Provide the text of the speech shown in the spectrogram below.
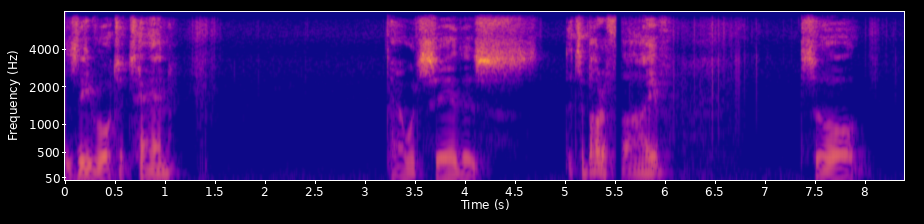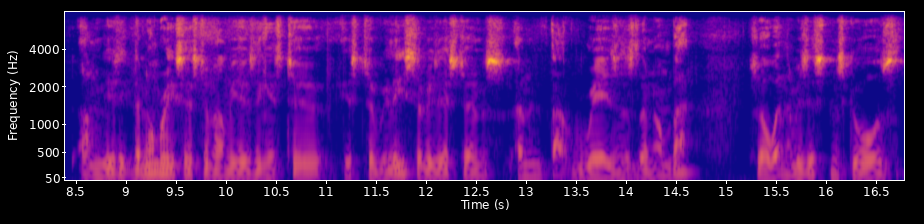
0 to 10, I would say there's it's about a 5. So I'm using the numbering system I'm using is to is to release the resistance and that raises the number. So when the resistance goes,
